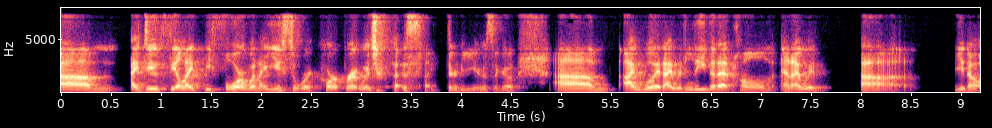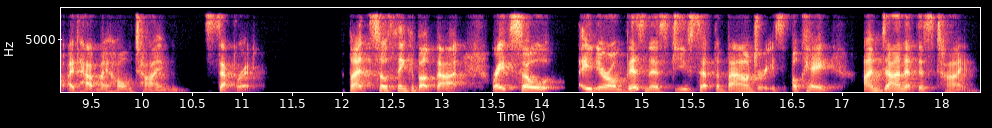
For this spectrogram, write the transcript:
um, I do feel like before when I used to work corporate, which was like 30 years ago, um, I would I would leave it at home and I would uh, you know I'd have my home time separate. But so think about that, right? So in your own business do you set the boundaries? Okay, I'm done at this time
